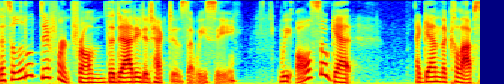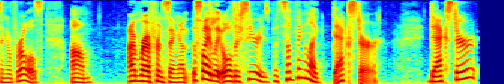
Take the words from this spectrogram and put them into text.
that's a little different from the daddy detectives that we see. We also get, again, the collapsing of roles. Um, I'm referencing a slightly older series, but something like Dexter. Dexter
